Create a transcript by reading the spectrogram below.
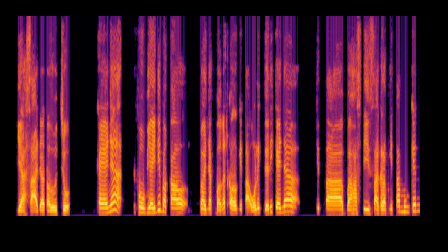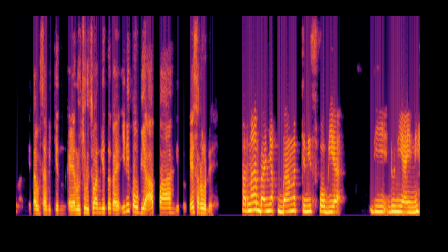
biasa aja atau lucu. Kayaknya fobia ini bakal banyak banget kalau kita ulik. Jadi kayaknya kita bahas di Instagram kita mungkin kita bisa bikin kayak lucu-lucuan gitu kayak ini fobia apa gitu. Kayak seru deh. Karena banyak banget jenis fobia di dunia ini.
